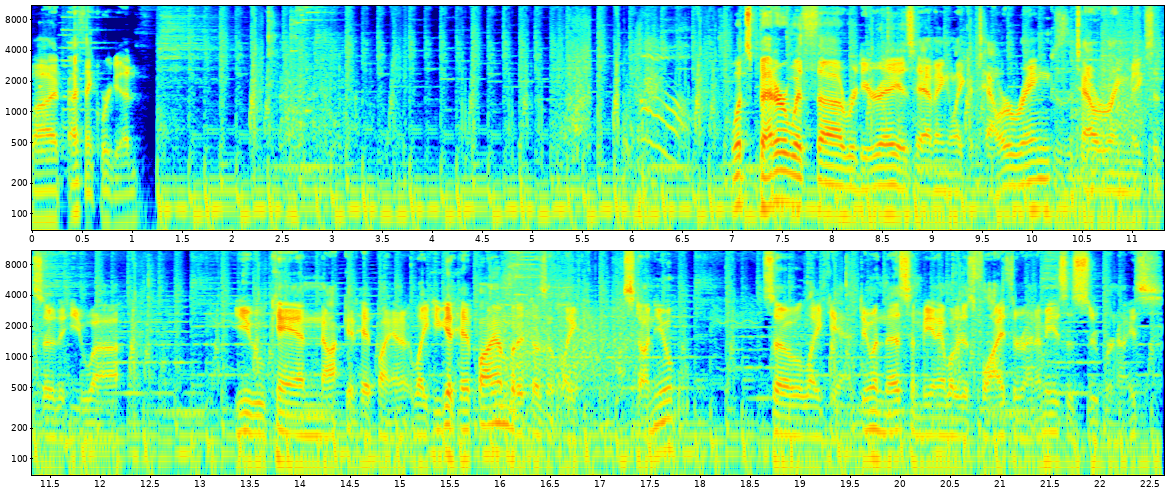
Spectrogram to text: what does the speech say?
But I think we're good. What's better with uh, Redire is having like a tower ring, because the tower ring makes it so that you uh, you can not get hit by. Like you get hit by them, but it doesn't like stun you. So like yeah, doing this and being able to just fly through enemies is super nice.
